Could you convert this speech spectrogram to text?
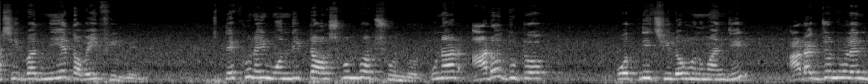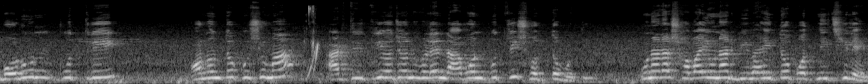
আশীর্বাদ নিয়ে তবেই ফিরবেন। দেখুন এই মন্দিরটা অসম্ভব সুন্দর। উনার আরও দুটো পত্নী ছিল হনুমানজির। আর একজন হলেন বরুণ পুত্রী, অনন্ত কুসুমা আর তৃতীয়জন হলেন রাবণ পুত্রী সত্যবতী। ওনারা সবাই ওনার বিবাহিত পত্নী ছিলেন।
